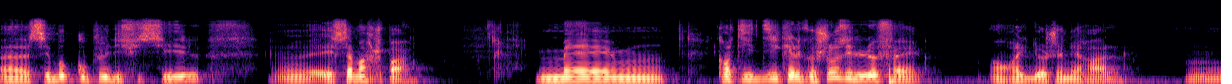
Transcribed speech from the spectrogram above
heu, c'est beaucoup plus difficile, heu et ça marche pas. Mais, mmh, quand il dit quelque chose, il le fait, en règle générale. Mmh,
